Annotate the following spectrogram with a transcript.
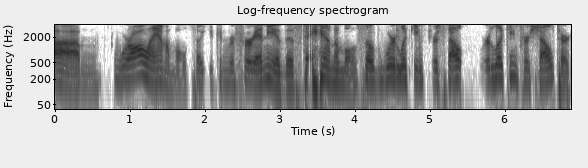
Um, we're all animals, so you can refer any of this to animals. So we're looking for sel- We're looking for shelter.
